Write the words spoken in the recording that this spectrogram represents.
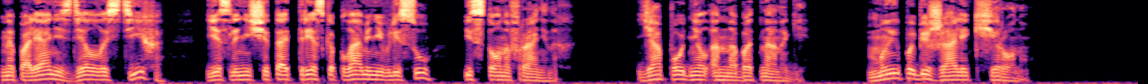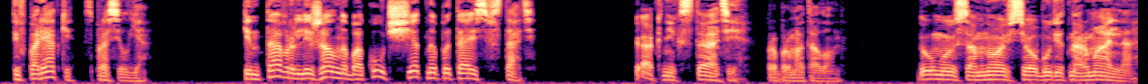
На поляне сделалось тихо, если не считать треска пламени в лесу и стонов раненых. Я поднял Аннабет на ноги. Мы побежали к Херону. «Ты в порядке?» — спросил я. Кентавр лежал на боку, тщетно пытаясь встать. «Как ни кстати», — пробормотал он. «Думаю, со мной все будет нормально.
